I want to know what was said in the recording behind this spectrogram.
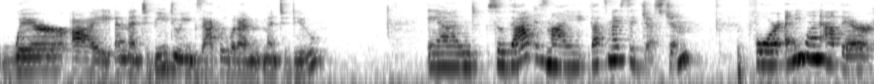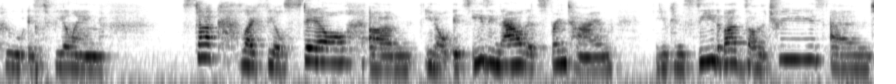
where I am meant to be doing exactly what I'm meant to do and so that is my that's my suggestion for anyone out there who is feeling stuck, life feels stale. Um, you know, it's easy now that it's springtime. You can see the buds on the trees and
